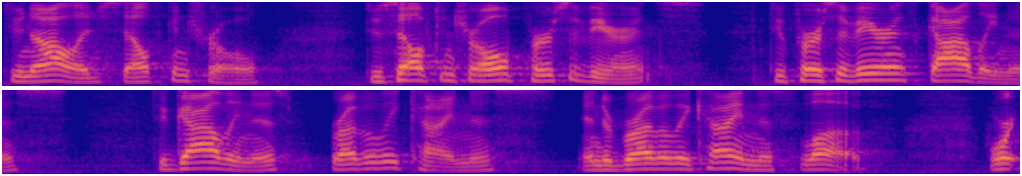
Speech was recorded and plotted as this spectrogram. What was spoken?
to knowledge self control, to self control perseverance, to perseverance godliness, to godliness brotherly kindness, and to brotherly kindness love. For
